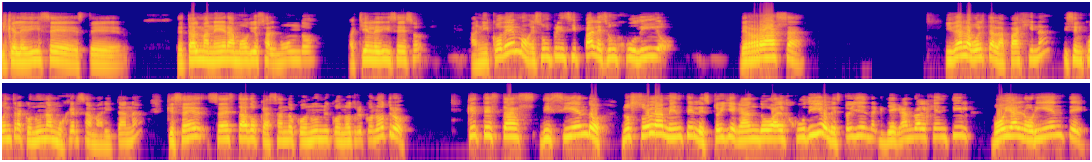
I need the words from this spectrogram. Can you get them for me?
Y que le dice, este, de tal manera amó Dios al mundo. ¿A quién le dice eso? A Nicodemo, es un principal, es un judío de raza. Y da la vuelta a la página y se encuentra con una mujer samaritana que se, ha estado casando con uno y con otro y con otro. ¿Qué te estás diciendo? No solamente le estoy llegando al judío, le estoy llegando al gentil, voy al oriente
